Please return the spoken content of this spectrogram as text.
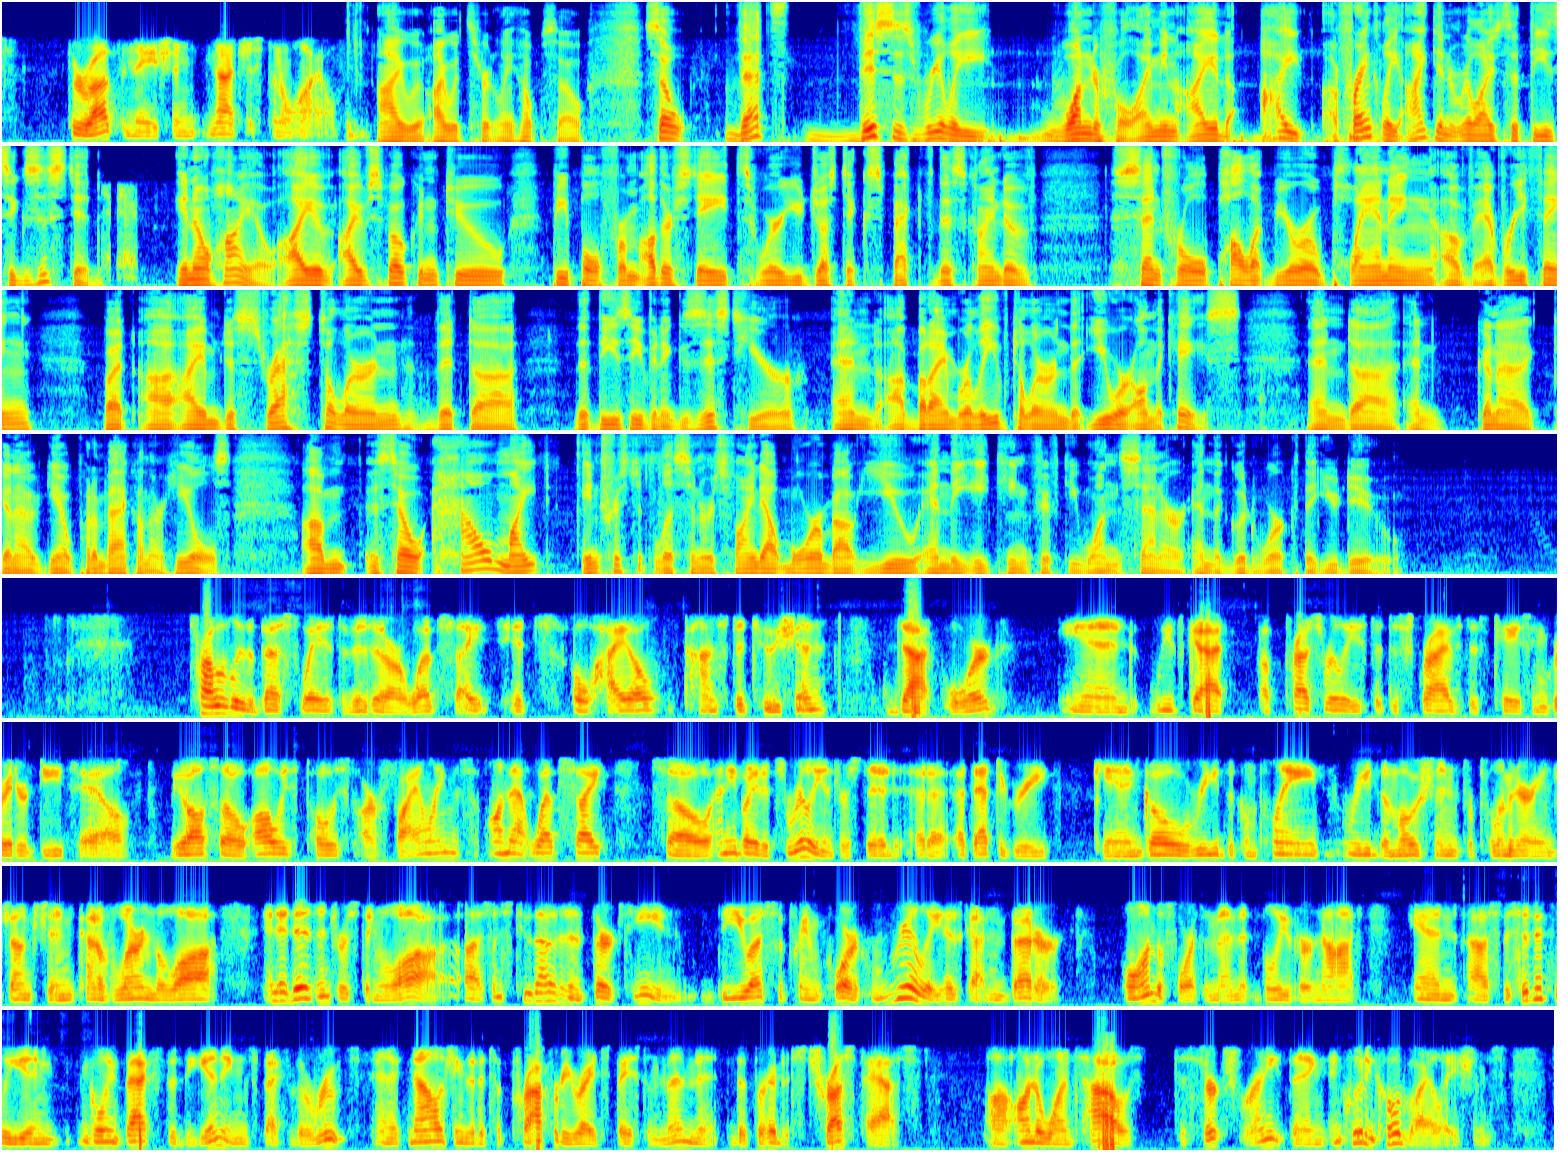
throughout the nation, not just in Ohio. I, w- I would certainly hope so. So that's this is really wonderful. I mean, I had I uh, frankly I didn't realize that these existed in Ohio. I've I've spoken to people from other states where you just expect this kind of central Politburo planning of everything, but uh, I am distressed to learn that uh, that these even exist here. And uh, but I'm relieved to learn that you are on the case, and uh, and gonna gonna you know put them back on their heels. Um, so, how might interested listeners find out more about you and the 1851 Center and the good work that you do? Probably the best way is to visit our website. It's ohioconstitution.org, and we've got a press release that describes this case in greater detail. We also always post our filings on that website. So anybody that's really interested at, a, at that degree can go read the complaint, read the motion for preliminary injunction, kind of learn the law. And it is interesting law. Uh, since 2013, the U.S. Supreme Court really has gotten better on the Fourth Amendment, believe it or not, and uh, specifically in going back to the beginnings, back to the roots, and acknowledging that it's a property rights-based amendment that prohibits trespass uh, onto one's house to search for anything, including code violations.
